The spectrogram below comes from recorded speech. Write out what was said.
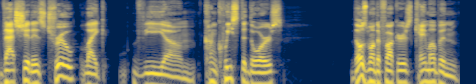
that shit is true. Like the um conquistadors, those motherfuckers came up and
